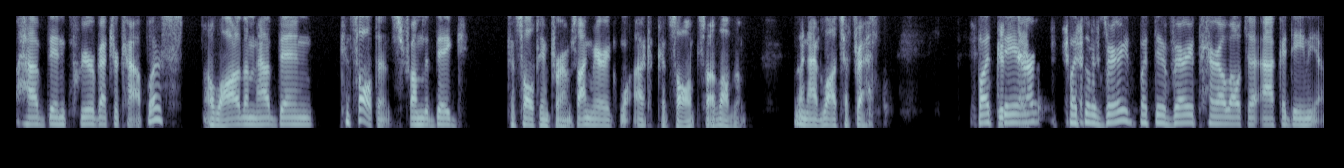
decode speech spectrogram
have been career venture capitalists. A lot of them have been consultants from the big consulting firms. I'm married to a consultant, so I love them, and I have lots of friends. But they're but they're very but they're very parallel to academia,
